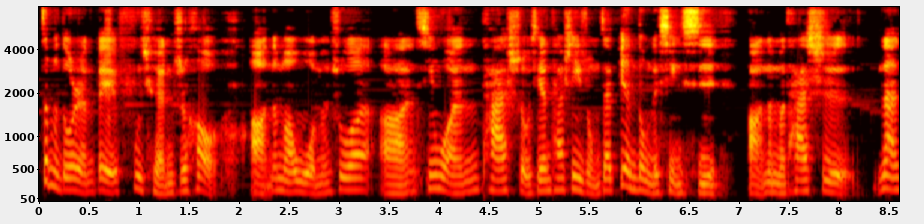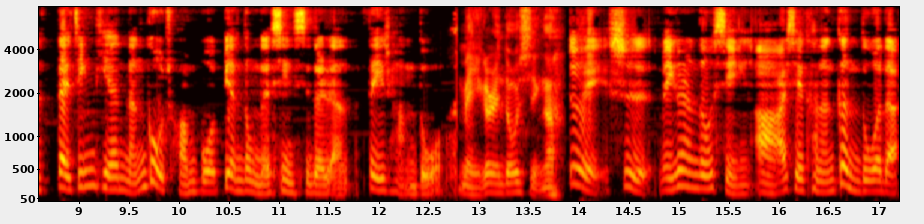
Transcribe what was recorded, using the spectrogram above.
这么多人被赋权之后啊，那么我们说啊，新闻它首先它是一种在变动的信息。啊，那么它是那在今天能够传播变动的信息的人非常多，每个人都行啊。对，是每个人都行啊，而且可能更多的，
